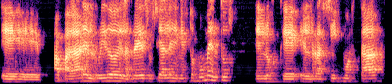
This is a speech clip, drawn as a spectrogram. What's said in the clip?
eh, apagar el ruido de las redes sociales en estos momentos en los que el racismo está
